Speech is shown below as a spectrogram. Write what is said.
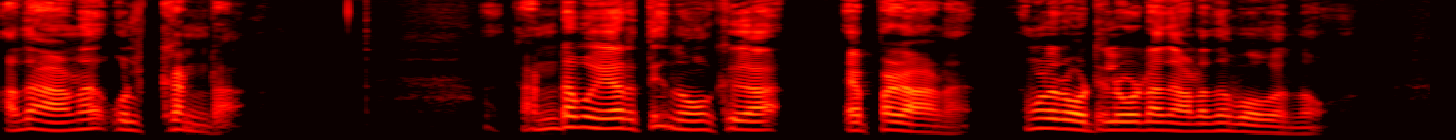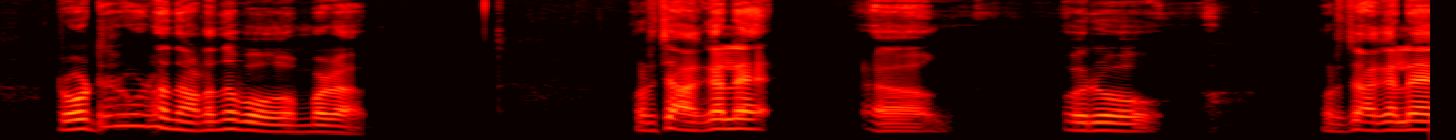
അതാണ് ഉത്കണ്ഠ. കണ്ടമുയർത്തി നോക്കുക എപ്പോഴാണ്? നമ്മൾ റോട്ടിലൂടെ നടന്നു പോകുന്നു. റോട്ടിലൂടെ നടന്നു പോകുമ്പോൾ കുറച്ച് അകലെ ഒരു കുറച്ച് അകലെ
